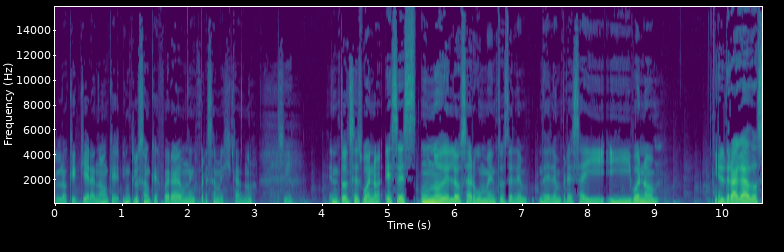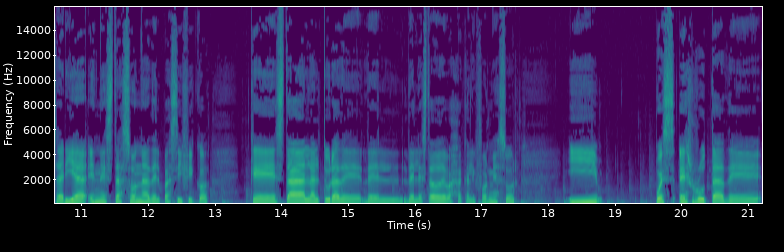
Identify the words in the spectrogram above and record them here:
lo que quiera, ¿no? Aunque, incluso aunque fuera una empresa mexicana, ¿no? Sí. Entonces, bueno, ese es uno de los argumentos de la, de la empresa y, y, bueno, el dragado se haría en esta zona del Pacífico que está a la altura de, del, del estado de Baja California Sur y pues es ruta de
